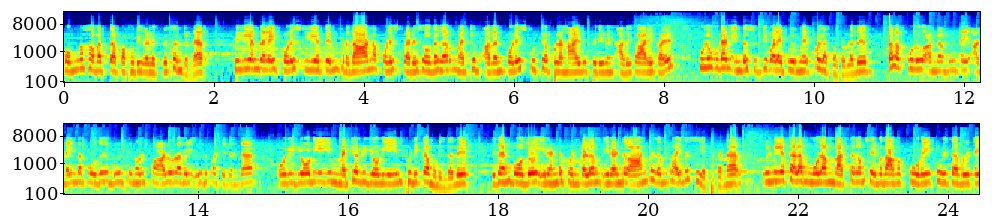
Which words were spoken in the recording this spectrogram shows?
கொங்ககவத்த பகுதிகளுக்கு சென்றனர். பிலியந்தலை போலீஸ் நிலையத்தின் பிரதான போலீஸ் பரிசோதகர் மற்றும் அதன் போலீஸ் குற்றப்புலனாய்வு பிரிவின் அதிகாரிகள் குழுவுடன் இந்த சுற்றி வளைப்பு மேற்கொள்ளப்பட்டுள்ளது. ஊடக குழு அந்த வீட்டை அடைந்த போது வீட்டினுள் பாலுறவில் ஈடுபட்டிருந்த ஒரு ஜோடியையும் மற்றொரு ஜோடியையும் பிடிக்க முடிந்தது. இதன் போது இரண்டு பெண்களும் இரண்டு ஆண்களும் கைது செய்யப்பட்டனர். இணையதளம் மூலம் வர்த்தகம் செய்வதாக கூறி குறித்த வீட்டை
